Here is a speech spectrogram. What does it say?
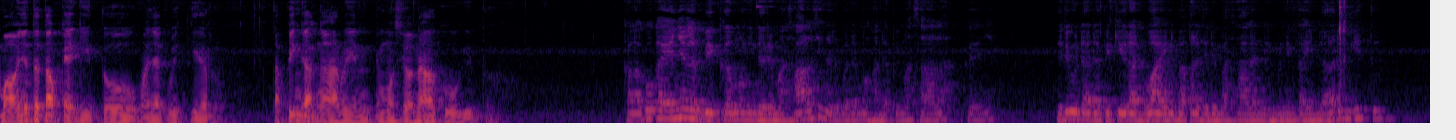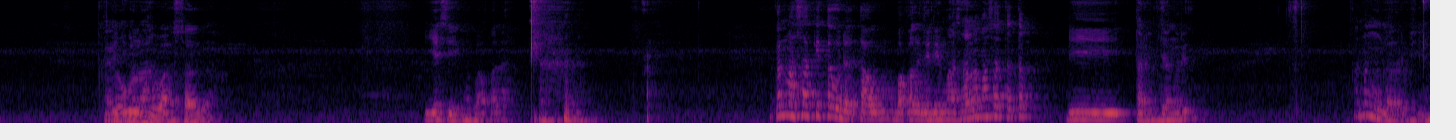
Maunya tetap kayak gitu banyak mikir. Tapi nggak ngaruhin emosionalku gitu kalau aku kayaknya lebih ke menghindari masalah sih daripada menghadapi masalah kayaknya. Jadi udah ada pikiran wah ini bakal jadi masalah nih mending tak hindarin gitu. Kayaknya belum kalau aku- dewasa dah. Iya sih nggak apa-apa lah. Kan masa kita udah tahu bakal jadi masalah masa tetap diterjang Rit? kan enggak harusnya.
